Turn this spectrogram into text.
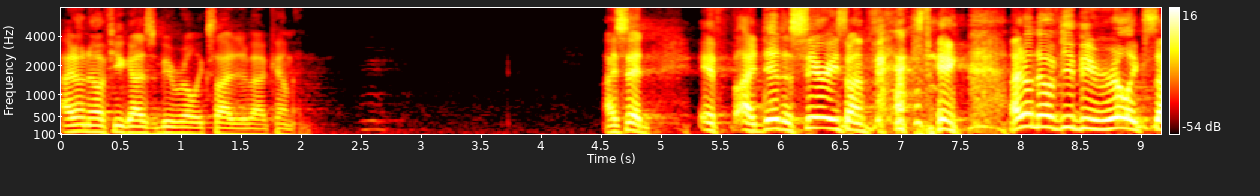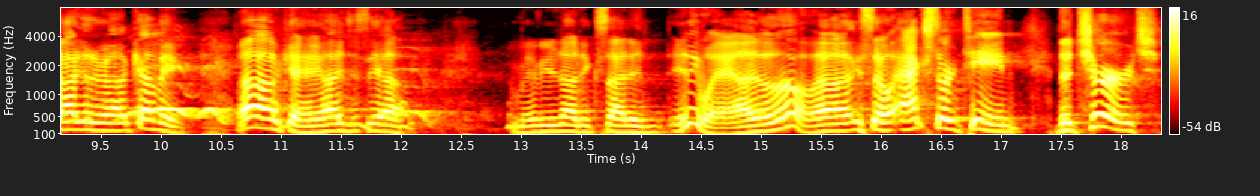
I don't know if you guys would be real excited about coming. I said, if I did a series on fasting, I don't know if you'd be real excited about coming. Okay, I just, yeah. Maybe you're not excited anyway. I don't know. Uh, so, Acts 13, the church,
